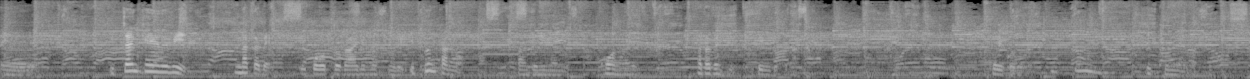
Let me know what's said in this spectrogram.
えー、いっちゃん KNB の中でリポートがありますので、1分間の番組なんですが、コーナーです。またぜひ来てみてください。はい、ということで、1分。になります。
